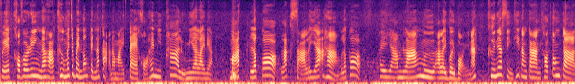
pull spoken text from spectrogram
face covering นะคะ คือไม่จำเป็นต้องเป็นหน้ากากอนามัย แต่ขอให้มีผ้าหรือมีอะไรเนี่ย มัด แล้วก็รักษาระยะห่าง แล้วก็พยายามล้างมืออะไรบ่อยๆนะ คือเนี่ยสิ่งที่ทางการเขาต้องการ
